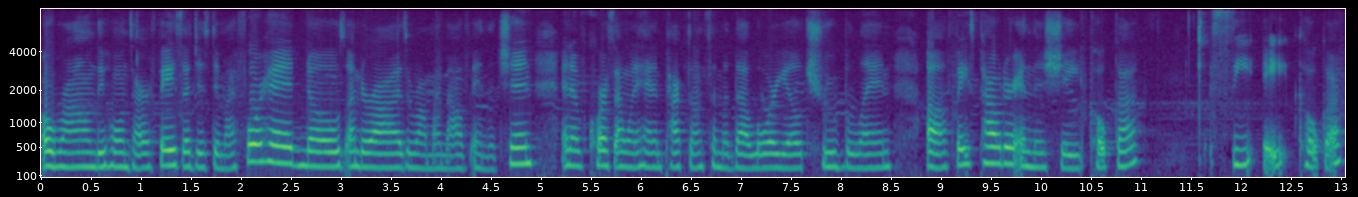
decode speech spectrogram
around the whole entire face. I just did my forehead, nose, under eyes, around my mouth, and the chin. And of course, I went ahead and packed on some of that L'Oreal True Blend uh, face powder in the shade Cocoa. C8 Cocoa.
